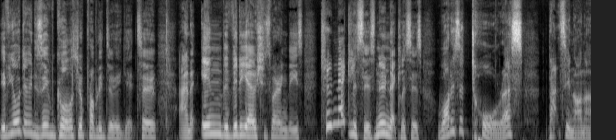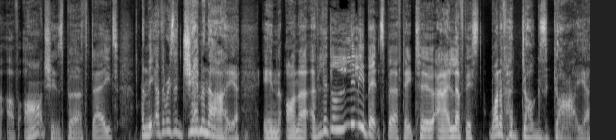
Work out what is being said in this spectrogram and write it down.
If you're doing Zoom calls, you're probably doing it too. And in the video, she's wearing these two necklaces, new necklaces. One is a Taurus, that's in honour of Archie's birth date. And the other is a Gemini in honour of little Lilibet's birthday too. And I love this. One of her dogs, Guy,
